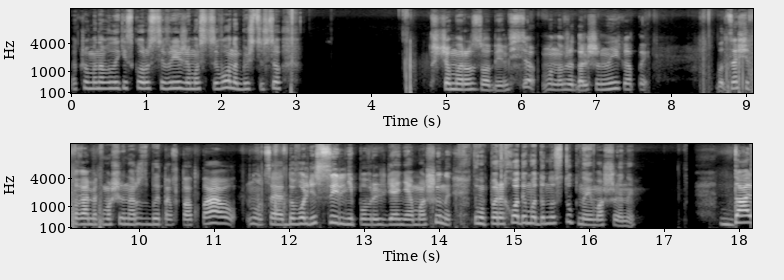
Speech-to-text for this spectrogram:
якщо ми на великій скорості вріжемось це воно, більш це все. Що ми розоб'ємо? Все, воно вже далі не їхати. Бо це вважаємо, як машина розбита в тотал. Ну, це доволі сильні повреждення машини. Тому переходимо до наступної машини. Далі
